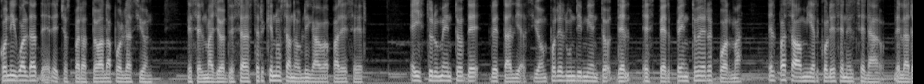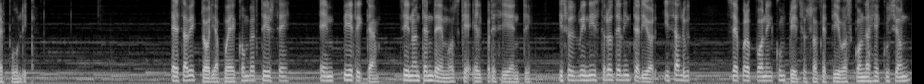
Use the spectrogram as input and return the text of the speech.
con igualdad de derechos para toda la población es el mayor desastre que nos han obligado a padecer e instrumento de retaliación por el hundimiento del esperpento de reforma el pasado miércoles en el Senado de la República. Esa victoria puede convertirse empírica si no entendemos que el presidente y sus ministros del Interior y Salud se proponen cumplir sus objetivos con la ejecución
